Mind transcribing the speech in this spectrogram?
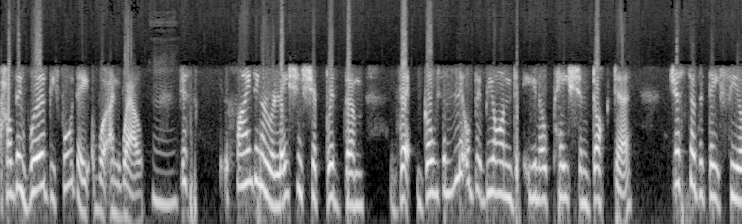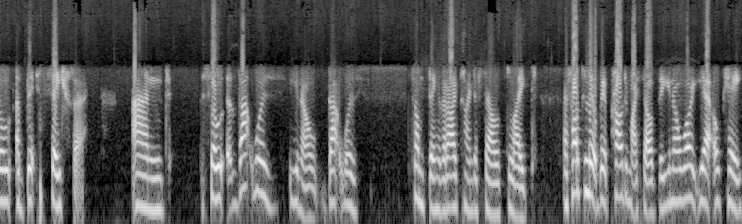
how they were before they were unwell. Just finding a relationship with them that goes a little bit beyond you know patient doctor just so that they feel a bit safer. And so that was, you know, that was something that I kind of felt like I felt a little bit proud of myself that, you know what, yeah, okay,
